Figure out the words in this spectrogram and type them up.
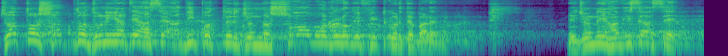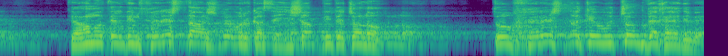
যত শব্দ দুনিয়াতে আছে আধিপত্যের জন্য সব ওর লোকে ফিট করতে পারেন। এই জন্যই হাদিসে আছে, কেয়ামতের দিন ফেরেশতা আসবে ওর কাছে, হিসাব দিতে চলো। তো ফেরেশতাকে ও চোখ দেখায় দিবে।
